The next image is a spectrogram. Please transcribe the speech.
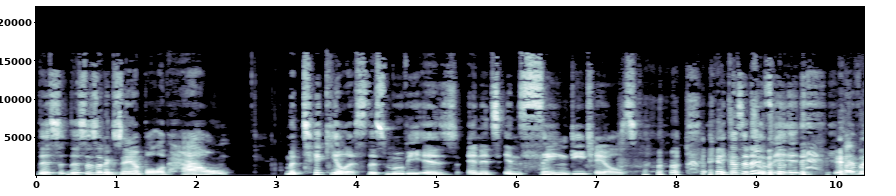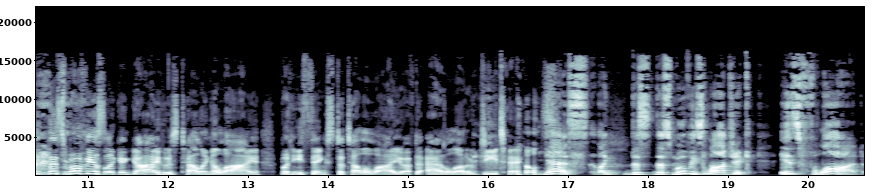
this this is an example of how meticulous this movie is in its insane details because it is. it, it, yeah, every, this movie is like a guy who's telling a lie, but he thinks to tell a lie you have to add a lot of details. Yes, like this this movie's logic is flawed,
